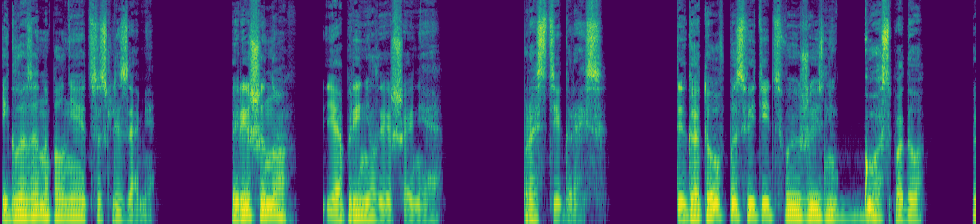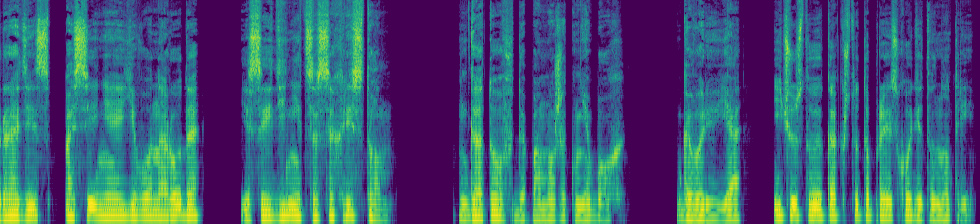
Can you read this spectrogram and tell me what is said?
и глаза наполняются слезами. «Решено. Я принял решение. Прости, Грейс. Ты готов посвятить свою жизнь Господу ради спасения его народа и соединиться со Христом?» «Готов, да поможет мне Бог», — говорю я и чувствую, как что-то происходит внутри.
